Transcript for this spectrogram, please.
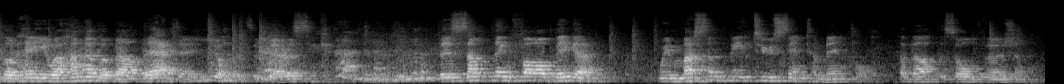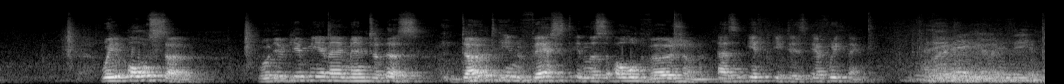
Thought, hey, you were hung up about that. Eh? It's embarrassing. There's something far bigger. We mustn't be too sentimental about this old version. We also Will you give me an amen to this? Don't invest in this old version as if it is everything. Amen.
